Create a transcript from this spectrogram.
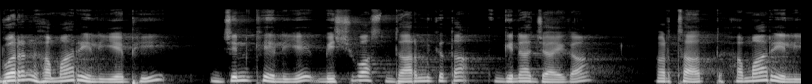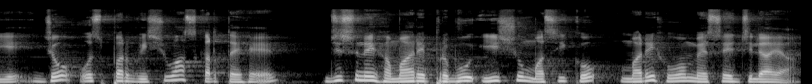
वरन हमारे लिए भी, जिनके लिए विश्वास धार्मिकता गिना जाएगा, अर्थात हमारे लिए जो उस पर विश्वास करते हैं, जिसने हमारे प्रभु यीशु मसीह को मरे हुओं में से जिलाया,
